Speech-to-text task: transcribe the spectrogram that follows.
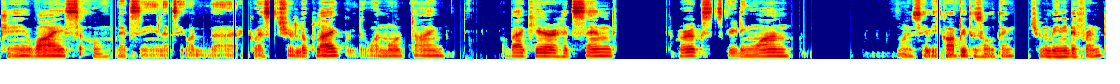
Okay, why so? Let's see. Let's see what the request should look like. We'll do one more time. Back here, hit send. It works. It's greeting one. I want to say we copy this whole thing. It shouldn't be any different.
